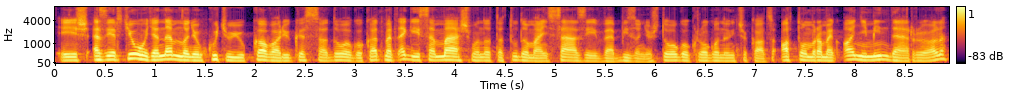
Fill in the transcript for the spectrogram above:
És ezért jó, hogyha nem nagyon kutyuljuk, kavarjuk össze a dolgokat, mert egészen más mondott a tudomány száz éve bizonyos dolgokról, gondoljunk csak az atomra, meg annyi mindenről,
